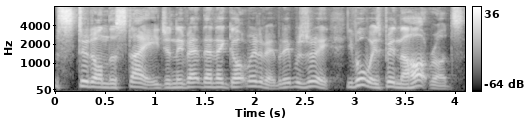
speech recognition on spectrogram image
stood on the stage, and then they got rid of it. But it was really you've always been the Hot Rods.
